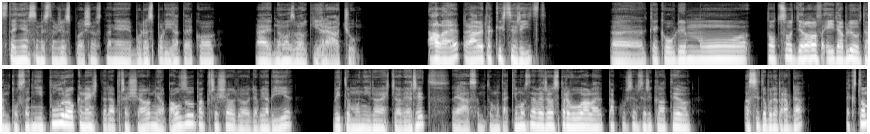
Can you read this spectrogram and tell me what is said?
stejně si myslím, že společnost na něj bude spolíhat jako na jednoho z velkých hráčů. Ale právě taky chci říct, ke Codymu to, co dělal v AW ten poslední půl rok, než teda přešel, měl pauzu, pak přešel do WWE, by tomu nikdo nechtěl věřit. Já jsem tomu taky moc nevěřil zprvu, ale pak už jsem si říkal, ty asi to bude pravda. Tak v tom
